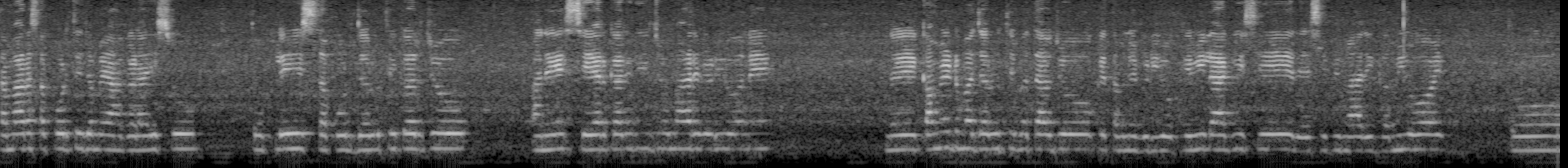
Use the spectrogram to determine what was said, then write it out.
તમારા સપોર્ટથી જ અમે આગળ આવીશું તો પ્લીઝ સપોર્ટ જરૂરથી કરજો અને શેર કરી દીજો મારી વિડીયોને ને કમેન્ટમાં જરૂરથી બતાવજો કે તમને વિડીયો કેવી લાગી છે રેસીપી મારી ગમી હોય तो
